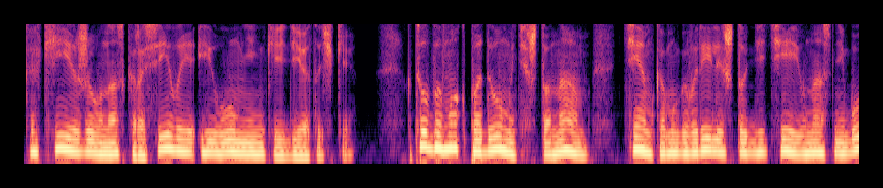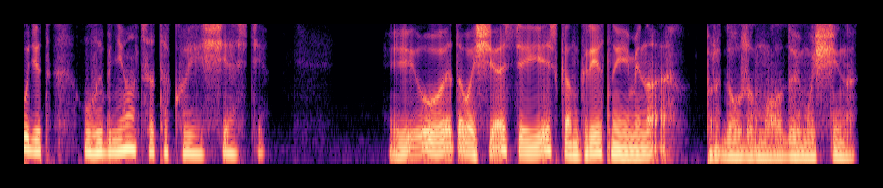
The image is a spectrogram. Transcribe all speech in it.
«Какие же у нас красивые и умненькие деточки! Кто бы мог подумать, что нам, тем, кому говорили, что детей у нас не будет, улыбнется такое счастье?» «И у этого счастья есть конкретные имена», — продолжил молодой мужчина.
